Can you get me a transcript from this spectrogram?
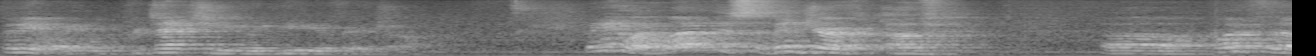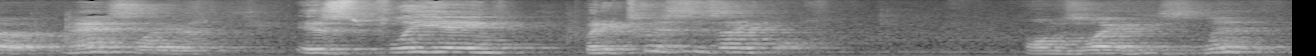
But anyway, it would protect you and give you a fair trial. But anyway, what if this avenger of, of uh, what if the manslayer is fleeing, but he twists his ankle on his way and he's limping?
